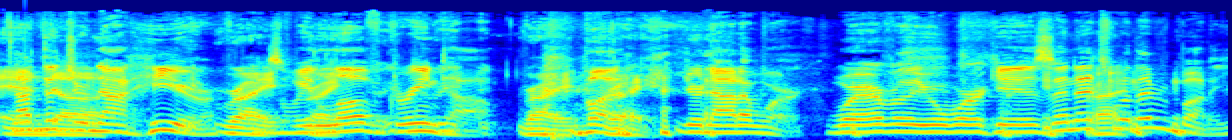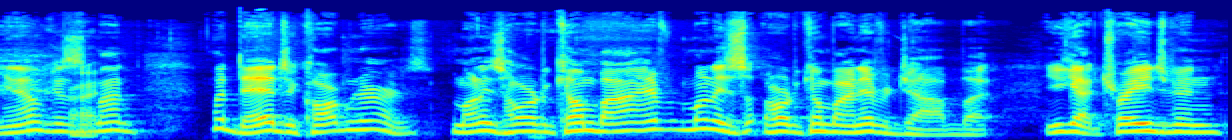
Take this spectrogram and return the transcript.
and, Not that you're uh, not here, Right. We right. love Green Top, Right, But right. you're not at work, wherever your work is, and that's with everybody, you know. Because my my dad's a carpenter. Money's hard to come by. Every, money's hard to come by in every job, but you got tradesmen,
